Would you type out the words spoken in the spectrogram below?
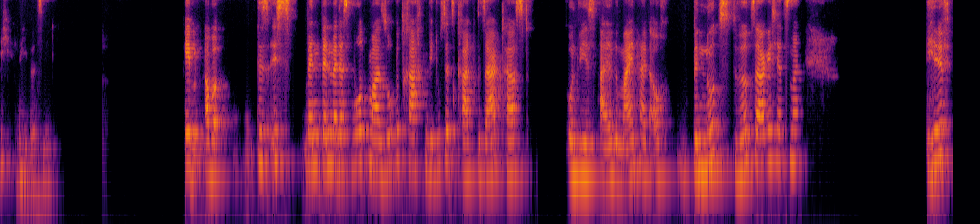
Ich liebe sie. Eben, aber das ist, wenn, wenn wir das Wort mal so betrachten, wie du es jetzt gerade gesagt hast und wie es allgemein halt auch benutzt wird, sage ich jetzt mal, hilft,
